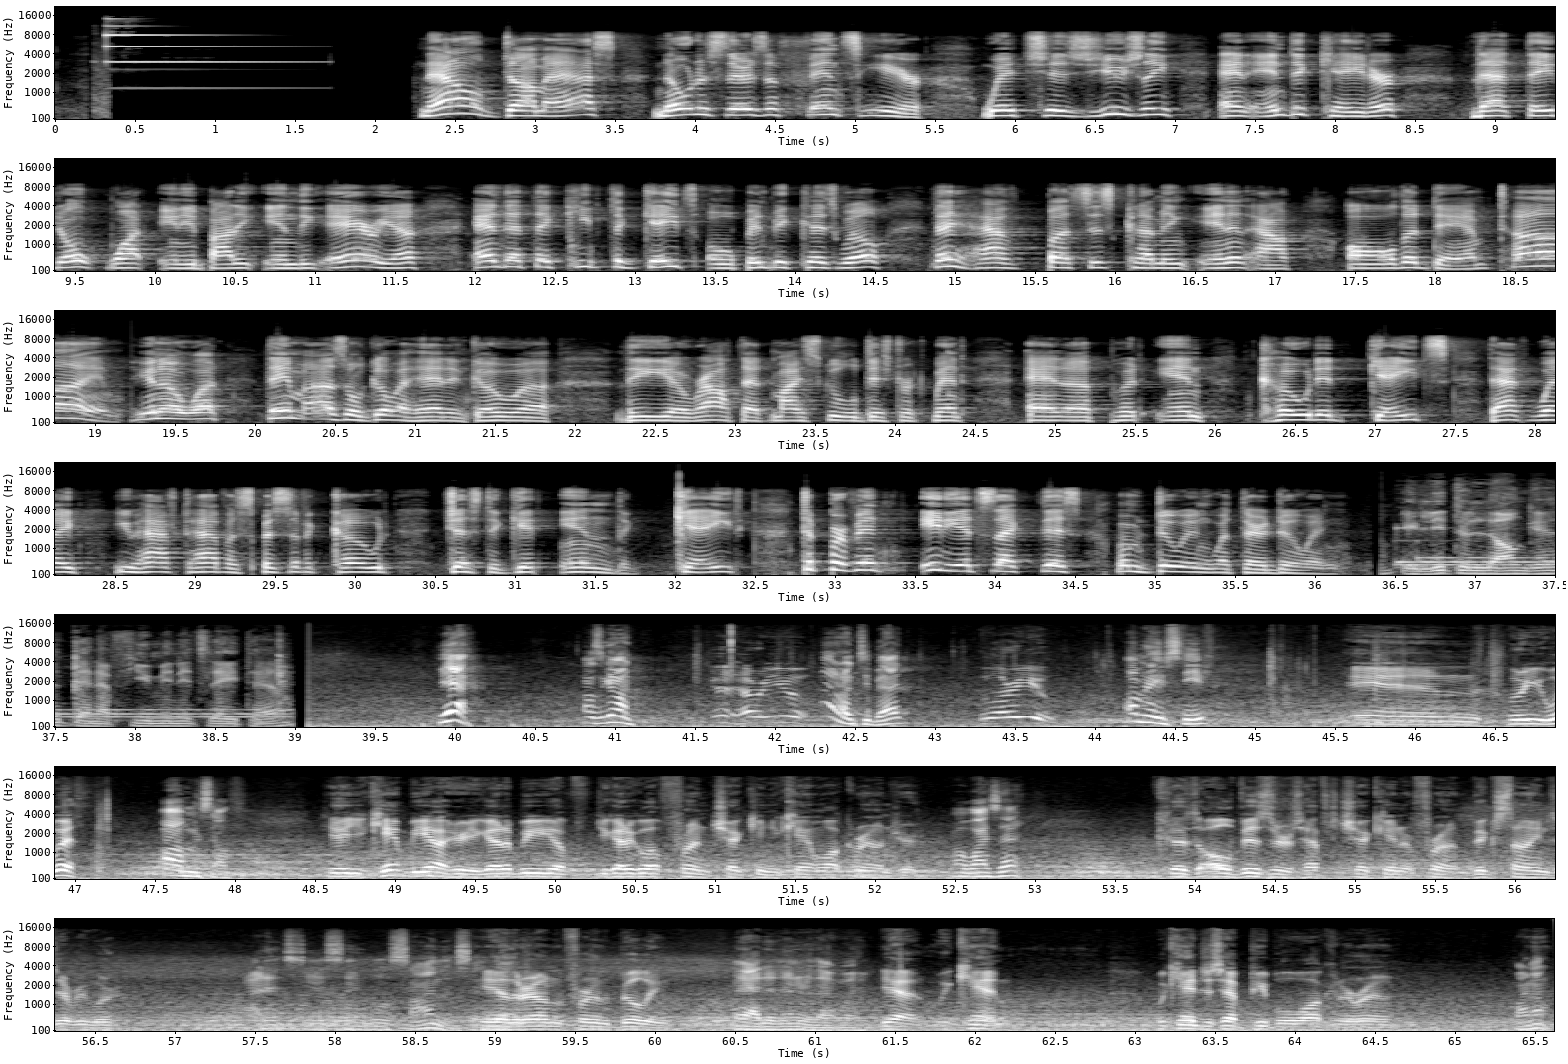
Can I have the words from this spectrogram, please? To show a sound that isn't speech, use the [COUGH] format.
Now, dumbass, notice there's a fence here, which is usually an indicator that they don't want anybody in the area and that they keep the gates open because, well, they have buses coming in and out all the damn time. You know what? They might as well go ahead and go uh, the uh, route that my school district went and uh, put in coded gates. That way, you have to have a specific code just to get in the gate to prevent idiots like this from doing what they're doing. A little longer than a few minutes later. Yeah. How's it going? Good. How are you? Oh, not too bad. Who are you? Oh, my name's Steve. And who are you with? Oh, myself. Yeah, you can't be out here. You gotta be up. You gotta go up front and check in. You can't walk around here Oh, why is that? because all visitors have to check in up front. Big signs everywhere. I didn't see a single sign that said Yeah, that. they're out in front of the building. Oh, yeah, I didn't enter that way. Yeah, we can't. We can't just have people walking around Why not?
